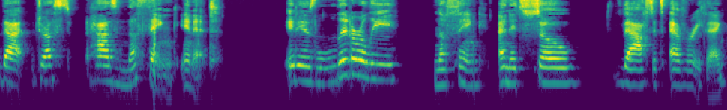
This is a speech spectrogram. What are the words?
that just has nothing in it. It is literally nothing. And it's so vast, it's everything.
